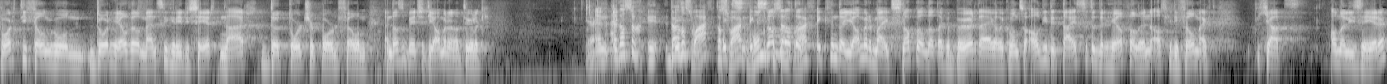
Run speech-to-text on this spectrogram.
wordt die film gewoon door heel veel mensen gereduceerd naar de torture porn film. En dat is een beetje het jammer natuurlijk. En, dat is toch... eh, Dat, dat is waar, dat is Ik- waar. 100% ik, snap dat, waar. ik vind dat jammer, maar ik snap wel dat dat gebeurt eigenlijk. Want zo, al die details zitten er heel veel in als je die film echt gaat analyseren.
